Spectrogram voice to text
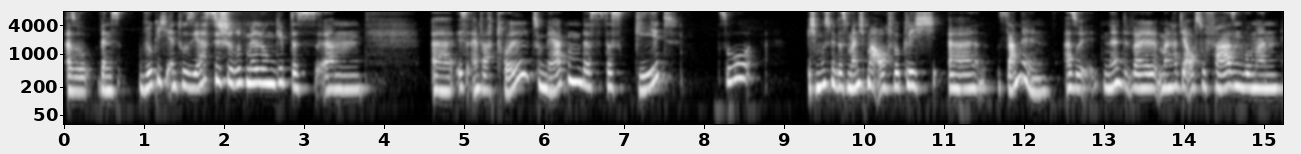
Also wenn es wirklich enthusiastische Rückmeldungen gibt, das ähm, äh, ist einfach toll zu merken, dass das geht so. Ich muss mir das manchmal auch wirklich äh, sammeln. Also, ne, weil man hat ja auch so Phasen, wo man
